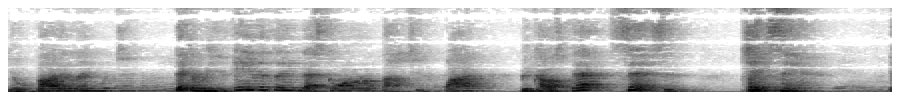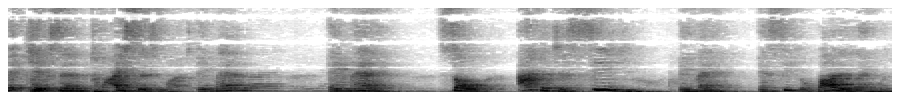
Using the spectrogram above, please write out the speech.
your body language. They can read anything that's going on about you. Why? Because that sense kicks in it kicks in twice as much. Amen? Amen. So I could just see you, amen, and see your body language,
